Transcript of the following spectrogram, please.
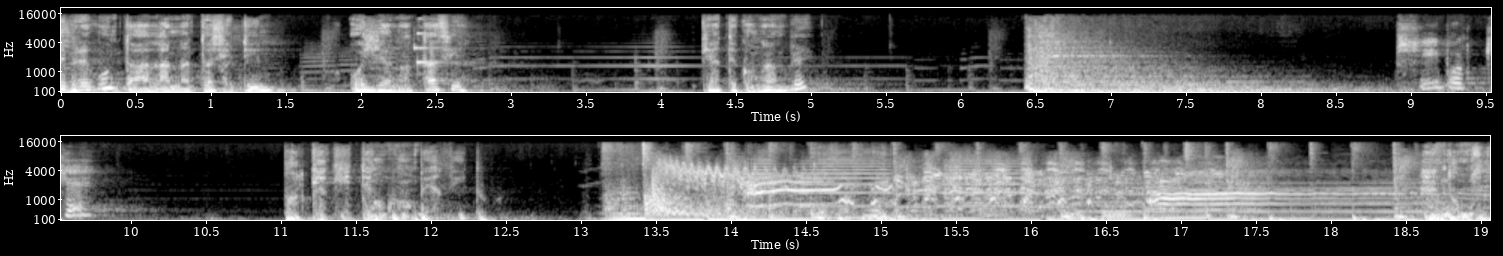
Le pregunta a la Anastasia Tin, oye Anastasia, ¿quedaste con hambre? Sí, ¿por qué? Porque aquí tengo un pedacito. Entonces,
